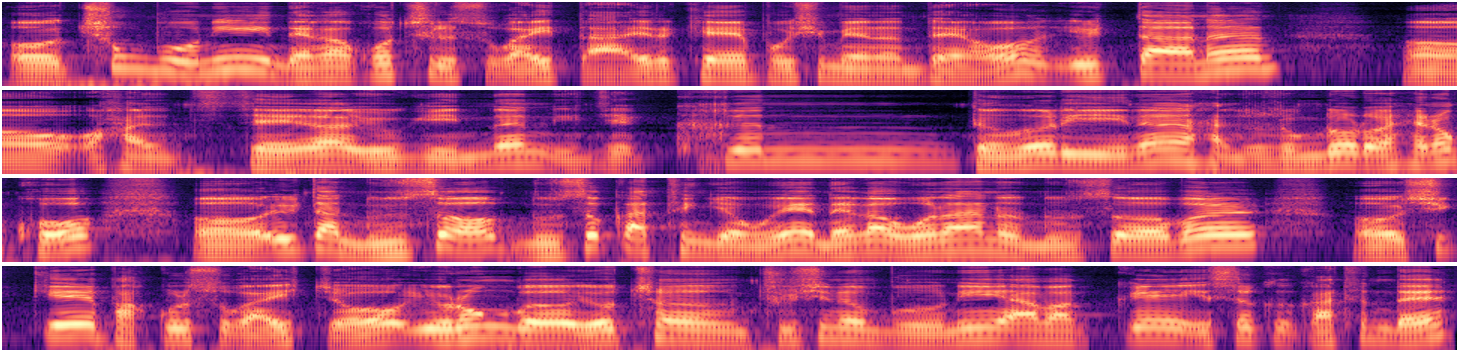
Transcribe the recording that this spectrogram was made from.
어, 충분히 내가 고칠 수가 있다. 이렇게 보시면 돼요. 일단은 어, 한, 제가 여기 있는 이제 큰 덩어리는 한 요 정도로 해놓고, 어, 일단 눈썹, 눈썹 같은 경우에 내가 원하는 눈썹을, 어, 쉽게 바꿀 수가 있죠. 요런 거 요청 주시는 분이 아마 꽤 있을 것 같은데,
